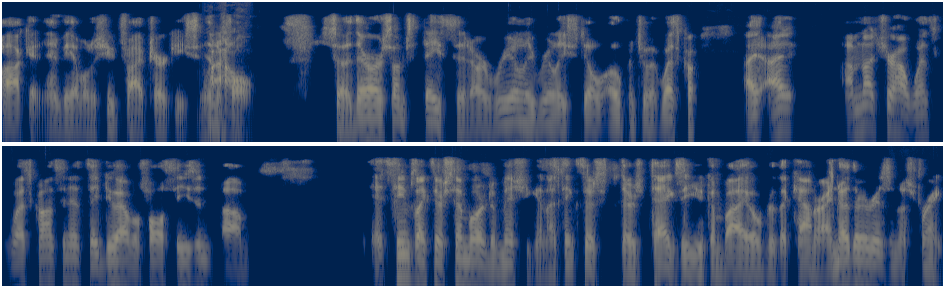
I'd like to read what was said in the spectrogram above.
pocket and be able to shoot five turkeys wow. in the fall. So there are some states that are really, really still open to it. West, I, I, I'm not sure how West, Wisconsin is. They do have a fall season. Um, it seems like they're similar to Michigan. I think there's there's tags that you can buy over the counter. I know there isn't a spring.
